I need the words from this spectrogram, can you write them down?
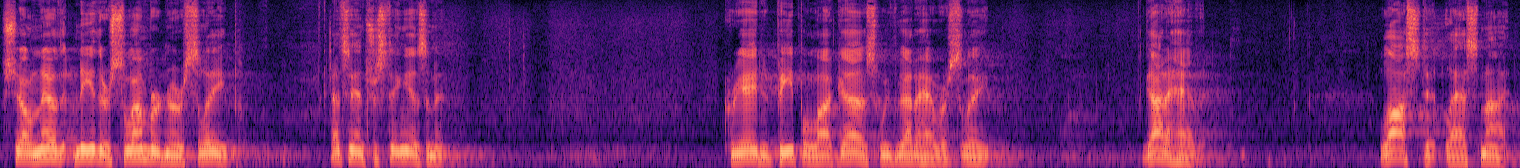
shall neither slumber nor sleep. That's interesting, isn't it? Created people like us, we've got to have our sleep. Got to have it. Lost it last night.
